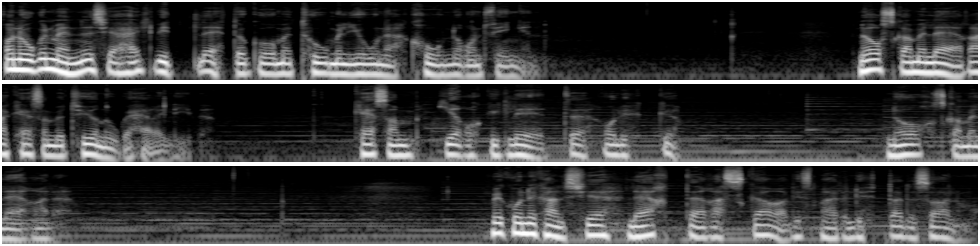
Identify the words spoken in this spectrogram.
Og noen mennesker er helt ville etter å gå med to millioner kroner rundt fingeren. Når skal vi lære hva som betyr noe her i livet? Hva som gir oss glede og lykke? Når skal vi lære det? Vi kunne kanskje lært det raskere hvis vi hadde lytta til Salomo.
